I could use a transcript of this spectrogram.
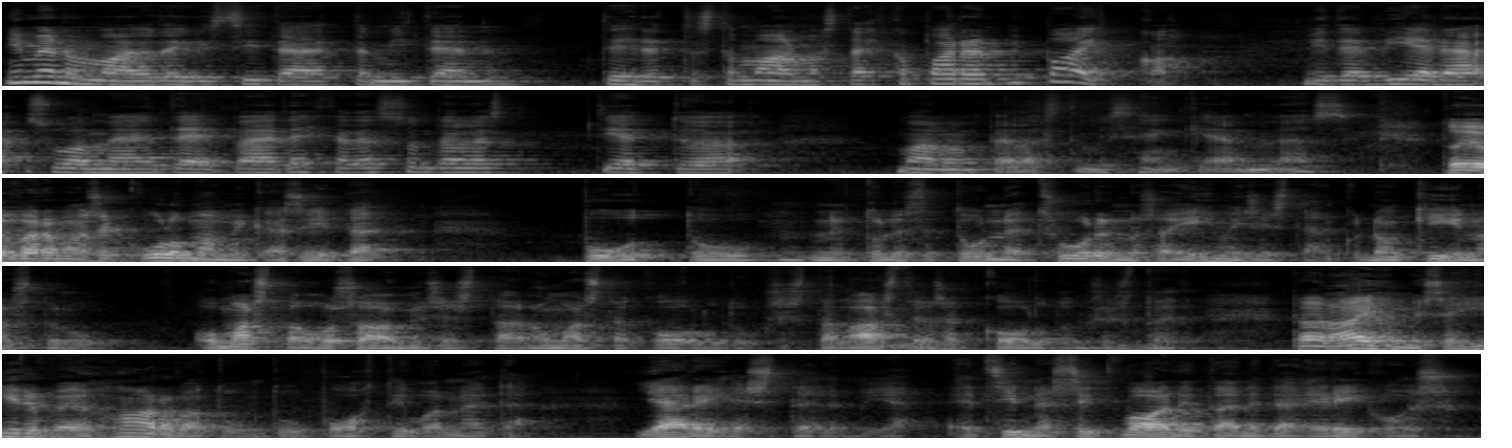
nimenomaan jotenkin sitä, että miten tehdä tästä maailmasta ehkä parempi paikka. Miten viedä Suomea eteenpäin. Et ehkä tässä on tällaista tiettyä maailman pelastamishenkeä myös. Toi on varmaan se kulma, mikä siitä puuttuu. Nyt tuli se tunne, että suurin osa ihmisistä, kun ne on kiinnostunut omasta osaamisestaan, omasta koulutuksesta, lastensa koulutuksesta. Että Tämä on aihe, missä hirveän harva tuntuu pohtivan näitä järjestelmiä. Että sinne sitten vaaditaan niitä erikois...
